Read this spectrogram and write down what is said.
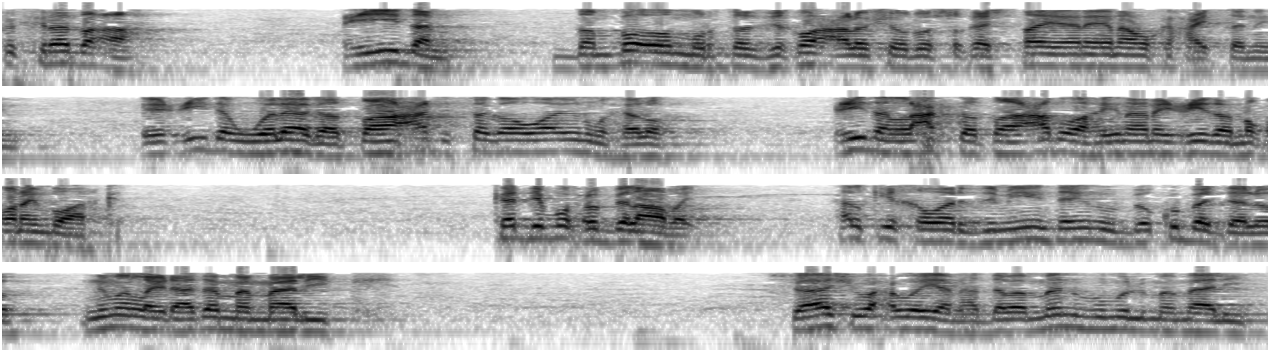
fikrada ah ciidan dambe oo murtasiqo calooshoodu shaqaystayeena inaanu kaxaysanin ee ciidan walaaga daacad isaga waa inuu helo. Ciidan lacagta daacad u ah inaanay ciidan noqonayn buu arkay. Kadib wuxuu bilaabay halkii khawaarzimiyiinta inuu ku bedelo niman la yidhaahdo mamaalik su'aashu waxa weeyaan haddaba man hum lmamaalik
